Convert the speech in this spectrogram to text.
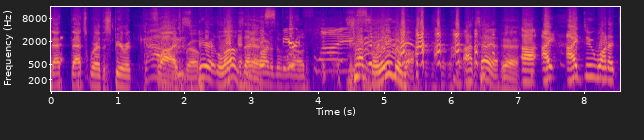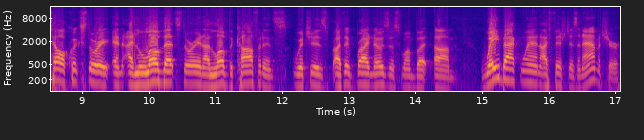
that, that's where the spirit flies, bro. Spirit loves that Yeah. part of the Spirit world. flies. It's unbelievable. I'll tell you. Yeah. Uh, I, I do want to tell a quick story, and I love that story, and I love the confidence, which is, I think Brian knows this one, but um, way back when I fished as an amateur,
